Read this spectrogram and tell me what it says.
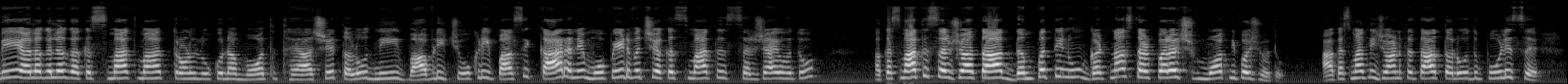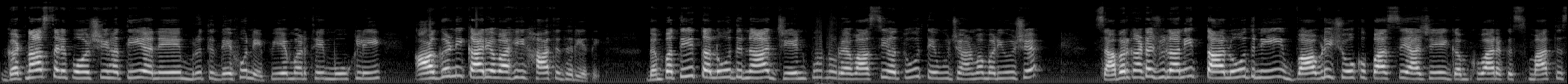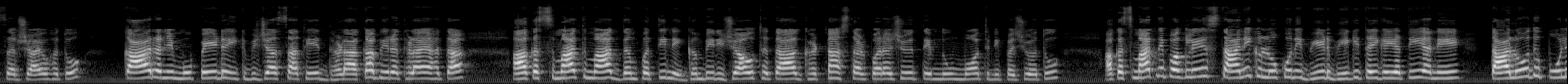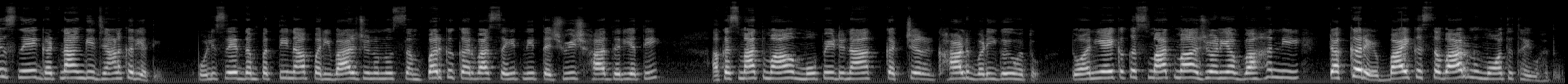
બે અલગ અલગ અકસ્માતમાં ત્રણ લોકોના મોત થયા છે. તલોદની વાવડી ચોકડી પાસે કાર અને મોપેડ વચ્ચે અકસ્માત સર્જાયો હતો. અકસ્માત સર્જાતા દંપતીનું ઘટના સ્થળ પર જ મોત નીપજ્યું હતું. આ અકસ્માતની જાણ થતાં તલોદ પોલીસ ઘટના સ્થળે પહોંચી હતી અને મૃતદેહોને પીએમ અર્થે મોકલી આગળની કાર્યવાહી હાથ ધરી હતી. દંપતી તલોદના જૈનપુરનું રહેવાસી હતું તેવું જાણવા મળ્યું છે. સાબરકાંઠા જિલ્લાની તાલોદની વાવડી ચોક પાસે આજે ગમખુવાર અકસ્માત સર્જાયો હતો. કાર અને મોપેડ એકબીજા સાથે ધડાકાભેર અથડાયા હતા. આ અકસ્માતમાં દંપતીને ગંભીર ઇજાઓ થતા ઘટના સ્થળ પર જ તેમનું મોત નીપજ્યું હતું. અકસ્માતને પગલે સ્થાનિક લોકોની ભીડ ભેગી થઈ ગઈ હતી અને તાલોદ પોલીસને ઘટના અંગે જાણ કરી હતી. પોલીસે દંપતીના પરિવારજનોનો સંપર્ક કરવા સહિતની તજવીજ હાથ ધરી હતી. અકસ્માતમાં મોપેડના કચ્ચર ઘાડ વળી ગયો હતો. તો અન્ય એક અકસ્માતમાં અજાણ્યા વાહનની ટક્કરે બાઇક સવારનું મોત થયું હતું.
